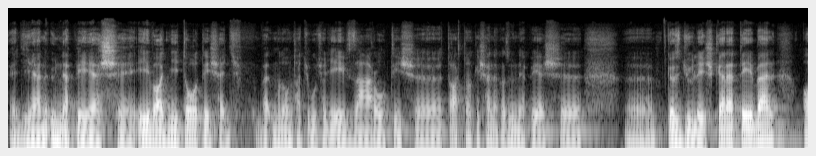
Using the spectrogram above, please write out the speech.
egy ilyen ünnepélyes évadnyitót és egy, mondhatjuk úgy, hogy évzárót is tartanak, és ennek az ünnepélyes közgyűlés keretében a,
